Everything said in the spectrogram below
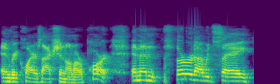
and requires action on our part? And then, third, I would say,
